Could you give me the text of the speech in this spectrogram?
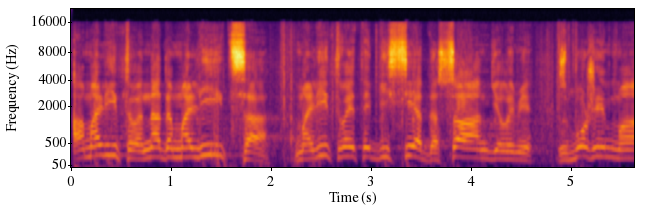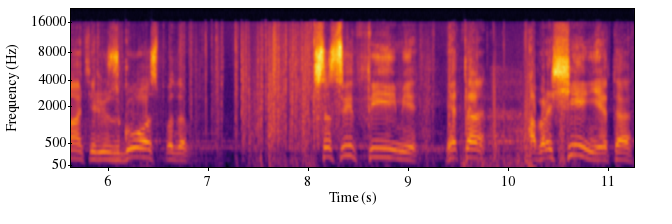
А молитва, надо молиться. Молитва – это беседа с ангелами, с Божьей Матерью, с Господом, со святыми. Это обращение, это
